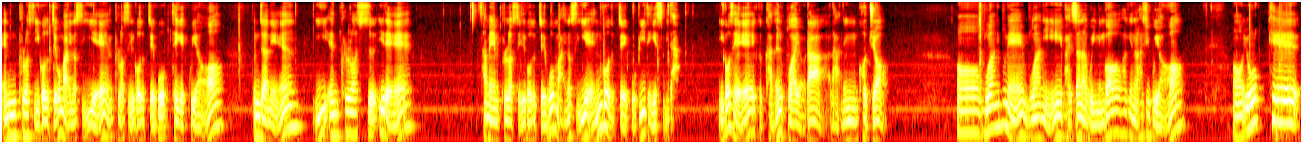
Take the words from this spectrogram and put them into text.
n 플러스 2거듭 제곱 마이너스 2에 n 플러스 1거듭 제곱 되겠고요. 분자는 2n 플러스 1에 3n 플러스 1거듭 제곱 마이너스 2의 n거듭 제곱이 되겠습니다. 이것의 극한을 구하여라 라는 거죠. 어, 무한이분에 무한이 발산하고 있는 거 확인을 하시고요. 어, 요렇게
